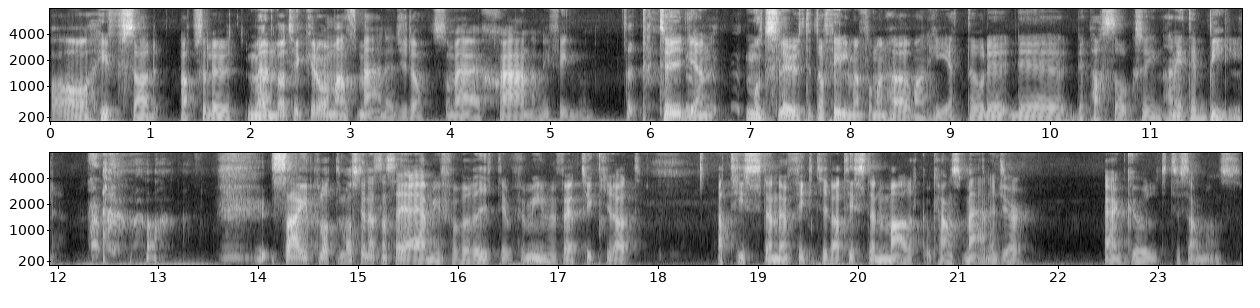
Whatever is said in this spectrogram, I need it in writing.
Ja, hyfsad. Absolut. vad, Men vad tycker du om hans manager då? Som är stjärnan i filmen. tydligen mot slutet av filmen får man höra vad han heter. Och det, det, det passar också in. Han heter Bill. Sideplotten måste jag nästan säga är min favorit för min. För jag tycker att artisten, den fiktiva artisten Mark och hans manager är guld tillsammans.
